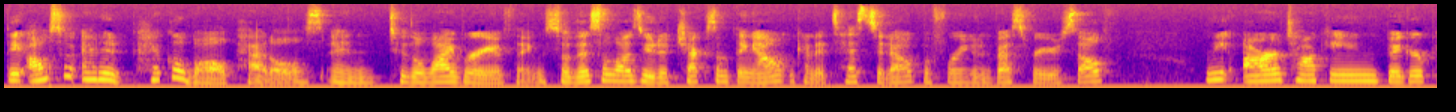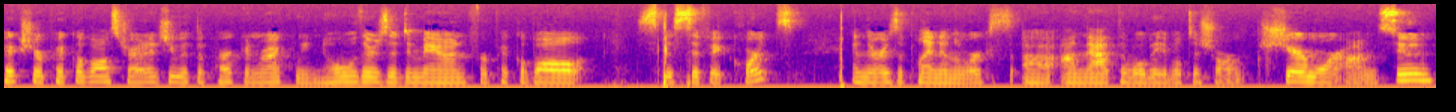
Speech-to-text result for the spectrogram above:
They also added pickleball paddles into the library of things. So, this allows you to check something out and kind of test it out before you invest for yourself. We are talking bigger picture pickleball strategy with the Park and Rec. We know there's a demand for pickleball specific courts. And there is a plan in the works uh, on that that we'll be able to share, share more on soon.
